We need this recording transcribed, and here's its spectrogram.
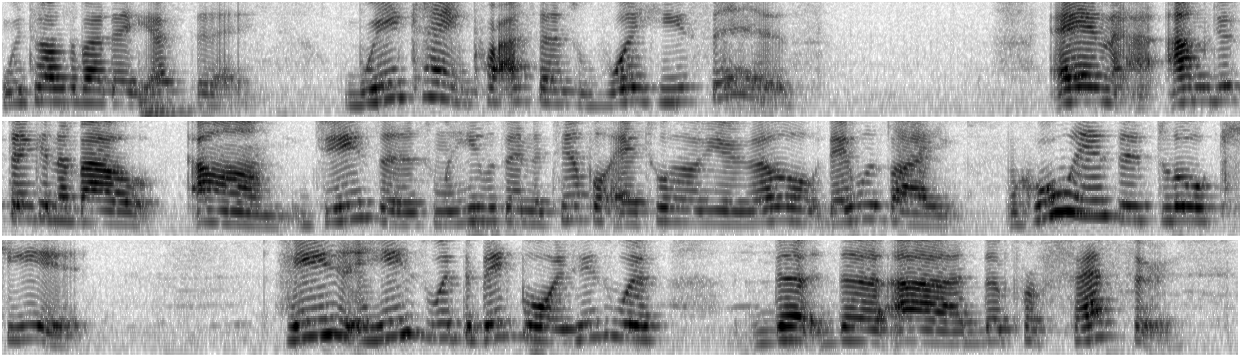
We talked about that yesterday. We can't process what he says. And I'm just thinking about um, Jesus when he was in the temple at 12 years old. They was like, "Who is this little kid?" He he's with the big boys. He's with the the uh, the professors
